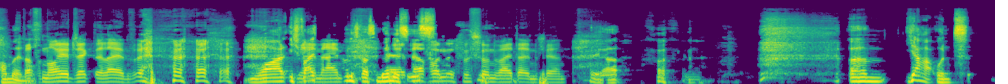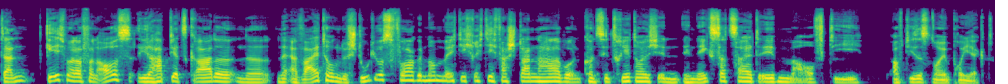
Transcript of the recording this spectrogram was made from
kommen. Das neue Jack the Lions. Boah, ich nein, weiß nein, nicht, was Menace äh, ist. Davon ist es schon weiter entfernt. Ja. ähm, ja, und dann gehe ich mal davon aus, ihr habt jetzt gerade eine, eine Erweiterung des Studios vorgenommen, wenn ich dich richtig verstanden habe, und konzentriert euch in, in nächster Zeit eben auf die, auf dieses neue Projekt.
